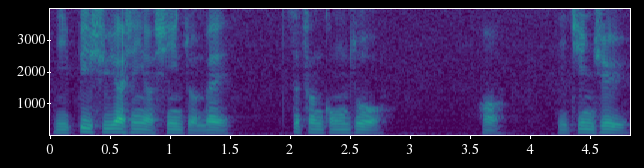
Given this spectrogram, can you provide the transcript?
你必须要先有心理准备。这份工作，你进去，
